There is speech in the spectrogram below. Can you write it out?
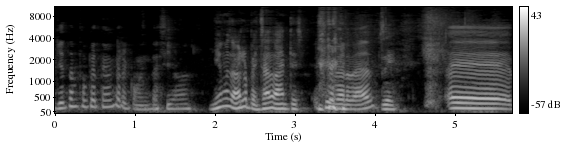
Yo tampoco tengo que recomendación. Debemos haberlo pensado antes. Sí, ¿verdad? Sí. Eh,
